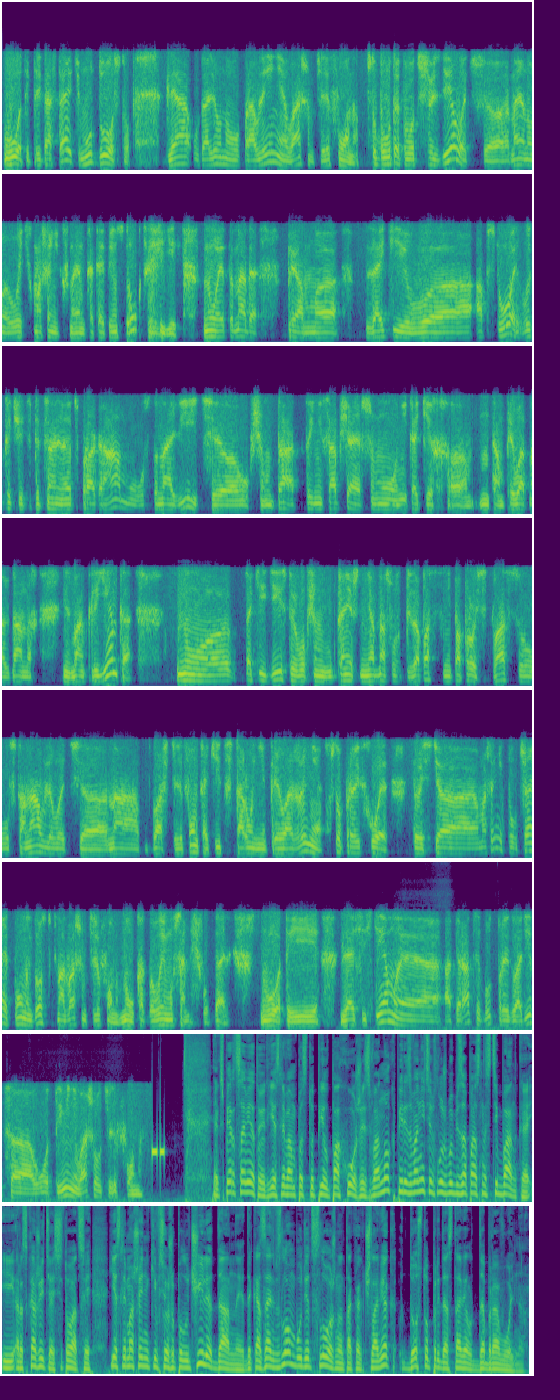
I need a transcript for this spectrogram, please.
Вот, и предоставить ему доступ для удаленного управления вашим телефоном. Чтобы вот это вот все сделать, э, наверное, у этих мошенников, наверное, какая-то инструкция есть, но это надо прям э, зайти в э, App Store, выкачать специальную эту программу, установить. В общем, да, ты не сообщаешь ему никаких там приватных данных из банк клиента, но такие действия, в общем, конечно, ни одна служба безопасности не попросит вас устанавливать э, на ваш телефон какие-то сторонние приложения. Что происходит? То есть э, мошенник получает полный доступ над вашим телефоном. Ну, как бы вы ему сами его дали. Вот. И для системы операции будут производиться от имени вашего телефона. Эксперт советует, если вам поступил похожий звонок, перезвоните в службу безопасности банка и расскажите о ситуации. Если мошенники все же получили данные, доказать взлом будет сложно, так как человек доступ предоставил добровольно.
